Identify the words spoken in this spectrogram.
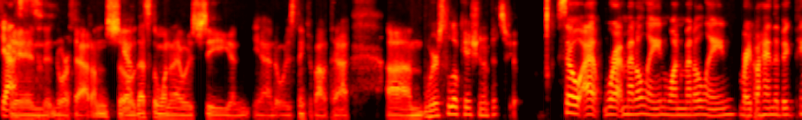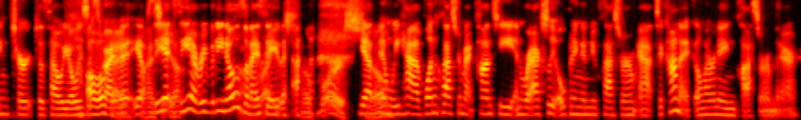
yes. in North Adams. So yep. that's the one that I always see and, and always think about that. Um, where's the location in Pittsfield? So I, we're at Meadow Lane, one Meadow Lane, right okay. behind the big pink church. That's how we always oh, describe oh, okay. it. Yep. see it. Yeah. See, everybody knows All when I right. say that. Of course. yep. No. And we have one classroom at Conte, and we're actually opening a new classroom at Taconic, a learning classroom there.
